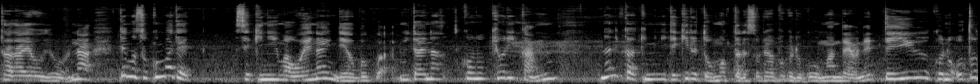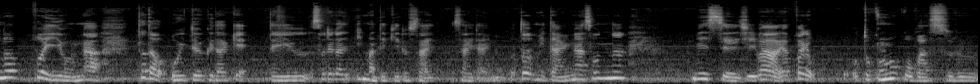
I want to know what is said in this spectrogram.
漂うような、でもそこまで責任は負えないんだよ、僕は。みたいな、この距離感、何か君にできると思ったらそれは僕の傲慢だよねっていう、この大人っぽいような、ただ置いておくだけっていう、それが今できる最最大のことみたいな、そんなメッセージはやっぱり男の子がする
